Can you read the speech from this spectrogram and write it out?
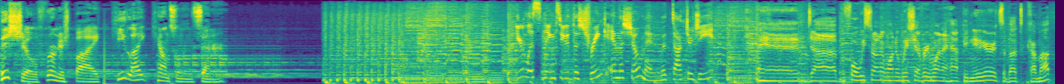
This show furnished by Key Light Counseling Center. You're listening to The Shrink and the Showman with Dr. G. And uh, before we start, I want to wish everyone a happy new year. It's about to come up.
